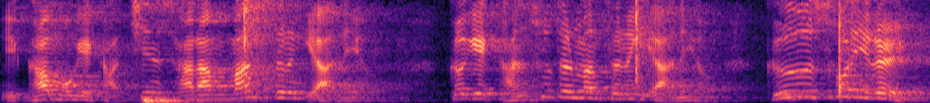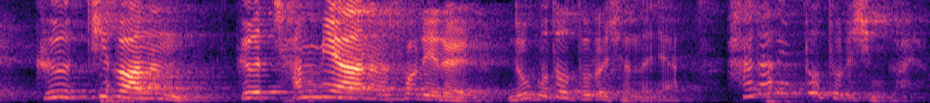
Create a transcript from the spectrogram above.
이 감옥에 갇힌 사람만 들은 게 아니에요. 거기에 간수들만 들은 게 아니에요. 그 소리를, 그 기도하는, 그 찬미하는 소리를 누구도 들으셨느냐? 하나님도 들으신 거예요.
